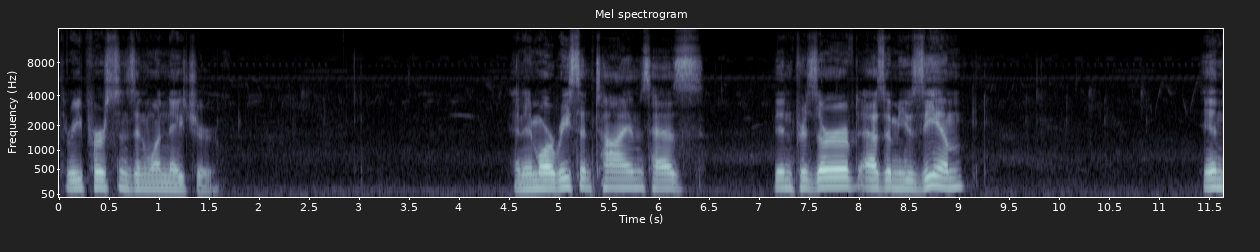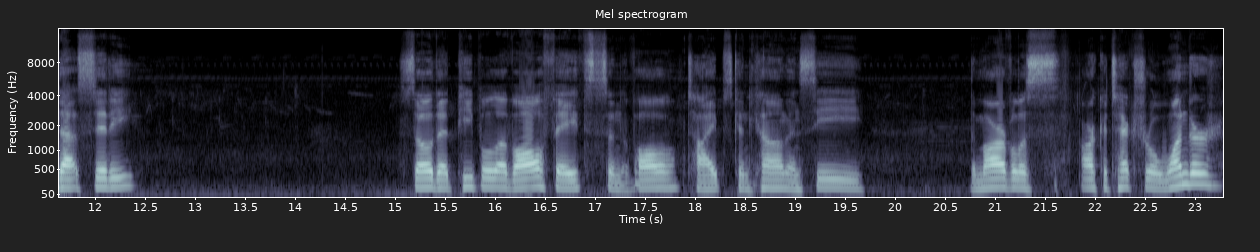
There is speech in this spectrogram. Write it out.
three persons in one nature. And in more recent times has been preserved as a museum in that city so that people of all faiths and of all types can come and see the marvelous architectural wonder,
